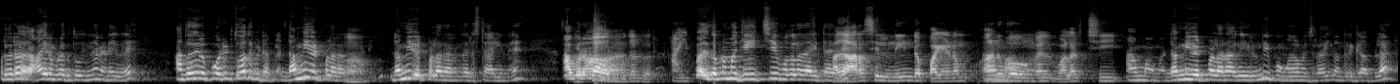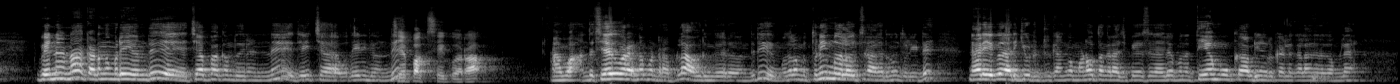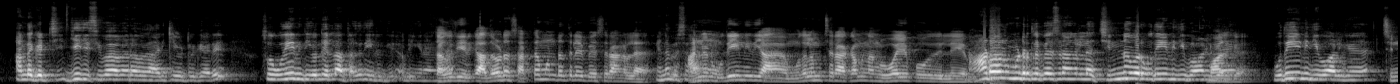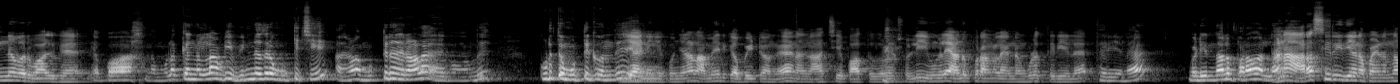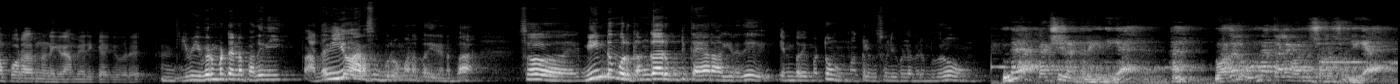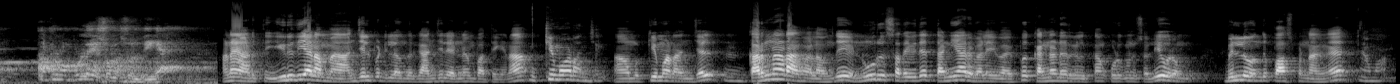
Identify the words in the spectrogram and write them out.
ஒரு தடவை ஆயிரம் விளக்கு தொகுதி தான் நினைவு. அந்த தொகுதியில் போட்டிட்டு தோத்து போயிட்டாப்ல. டம்மி வேட்பாளராக இருந்தார். டம்மி வேட்பாளராக இருந்தார் ஸ்டாலின். அப்புறம் அவர் முதல்வர். இப்போ அதுக்கப்புறமா ஜெயிச்சு முதல்வர் ஆயிட்டாரு அது அரசியல் நீண்ட பயணம் அனுபவங்கள் வளர்ச்சி. ஆமாம் ஆமாம் டம்மி வேட்பாளராக இருந்து இப்போ முதலமைச்சராகி வந்திருக்காப்புல இப்போ என்னன்னா கடந்த முறை வந்து சேப்பாக்கம் தொகுதியில் நின்று ஜெயிச்ச உதயநிதி வந்து சேப்பாக் சேக்வரா. ஆமாம் அந்த சேகுவரா என்ன பண்ணுறாப்புல அவருங்க வந்துட்டு முதலமை துணை முதலமைச்சராக இருந்துன்னு சொல்லிட்டு நிறைய பேர் அறிக்கை விட்டுட்டு இருக்காங்க மனோ தங்கராஜ் பேசுறாரு. அப்போ அந்த தேமுக அப்படின்னு ஒரு கல கலந்துருக்கோம்ல அந்த கட்சி. ஜிஜி சிவா வேற அறிக்கை விட்டுருக்காரு. ஸோ உதயநிதி வந்து எல்லா தகுதி இருக்கு அப்படிங்கிறாங்க. தகுதி இருக்கு. அதோட சட்டமன்றத்திலே பேசுறாங்கல்ல. என்ன பேசுறாங்க? அண்ணன் உதயநிதி முதலமைச்சராக்காம நாங்க ஓய போவது இல்லை அப்படின்னு. நாடாளுமன்றத்தில் பேசுறாங்கல்ல சின்னவர் உதயநிதி வாழ்க. உதயநிதி வாழ்க. சின்னவர் வாழ்க. எப்பா அந்த முழக்கங்கள்லாம் அப்படியே விண்ணதுரை முட்டுச்சு. அதனால முட்டுனதுனால இப்போ வந்து கொடுத்த முட்டுக்கு வந்து ஐயா நீங்க கொஞ்ச நாள் அமெரிக்கா போயிட்டு வாங்க. நாங்க ஆட்சியை பார்த்துக்கிறோம்னு சொல்லி இவங்களே அனுப்புறாங்களா என்ன கூட தெரியல. தெரியல. பட் இருந்தாலும் பரவாயில்ல. ஆனா அரசு ரீதியான பயணம் தான் போறாருன்னு நினைக்கிறேன் அமெரிக்காக்கு இவரு. ம், இவ இவர் மட்டும் என்ன பதவி? பதவியும் அரசு பூர்வமான பதவி தானப்பா. ஸோ மீண்டும் ஒரு கங்காரு குட்டி தயாராகிறது என்பதை மட்டும் மக்களுக்கு சொல்லிக்கொள்ள விரும்புகிறோம். இந்த கட்சி நடத்துறீங்க? முதல்ல உன்ன தலைவர்னு சொல்ல சொன்னீங்க. அப்புறம் பிள்ளைய சொல்ல சொல்றீங்க ஆனா அடுத்து இறுதியா நம்ம அஞ்சல் பெட்டியில வந்திருக்க அஞ்சல் என்னன்னு பாத்தீங்கன்னா முக்கியமான அஞ்சல். முக்கியமான அஞ்சல். கர்நாடகாவில் வந்து நூறு சதவீத தனியார் வேலைவாய்ப்பு கன்னடர்களுக்கு தான் கொடுக்கணும்னு சொல்லி ஒரு பில்லு வந்து பாஸ் பண்ணாங்க.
